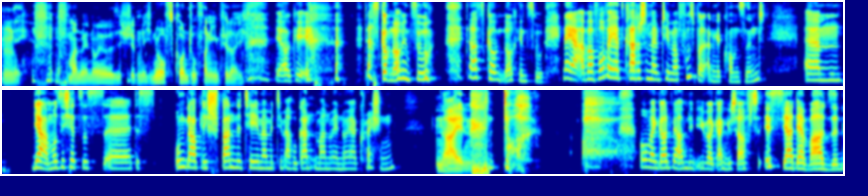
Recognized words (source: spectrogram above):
Nee. Auf Manuel Neuer stimmt nicht. Nur aufs Konto von ihm vielleicht. Ja, okay. Das kommt noch hinzu. Das kommt noch hinzu. Naja, aber wo wir jetzt gerade schon beim Thema Fußball angekommen sind, ähm, ja, muss ich jetzt das, äh, das unglaublich spannende Thema mit dem arroganten Manuel Neuer crashen. Nein. Doch. Oh mein Gott, wir haben den Übergang geschafft. Ist ja der Wahnsinn.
